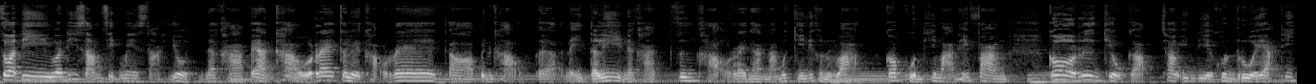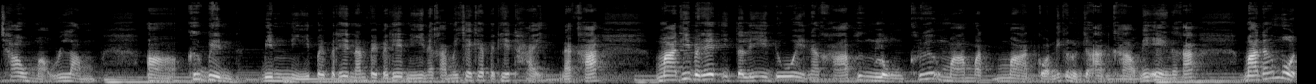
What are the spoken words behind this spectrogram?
สวัสดีวันที่ 30 เมษายนนะคะ ไปอ่านข่าวแรกกันเลยข่าวแรกเป็นข่าวในอิตาลีนะคะ ซึ่งข่าวรายงานมาเมื่อกี้นี่ขนุนว่าก็ควรที่มาอ่านให้ฟัง ก็เรื่องเกี่ยวกับชาวอินเดียคนรวยอะที่เช่าเหมาลำเครื่องบินบินหนีไปประเทศนั้นไปประเทศนี้นะคะ ไม่ใช่แค่ประเทศไทยนะคะ มาที่ประเทศอิตาลีด้วยนะคะเพิ่งลงเครื่องมาหมาดๆก่อนนี่ขนุนจะอ่านข่าวนี้เองนะคะ มาทั้งหมด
